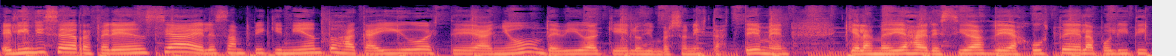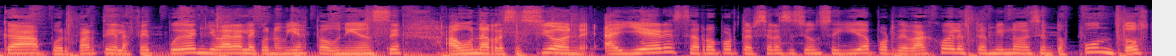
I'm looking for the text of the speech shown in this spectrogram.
El índice de referencia, el S&P 500, ha caído este año debido a que los inversionistas temen que las medidas agresivas de ajuste de la política por parte de la Fed puedan llevar a la economía estadounidense a una recesión. Ayer cerró por tercera sesión seguida por debajo de los 3.900 puntos,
